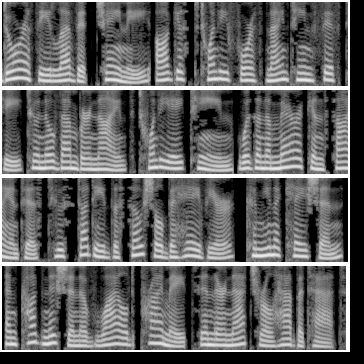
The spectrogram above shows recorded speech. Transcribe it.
Dorothy Leavitt Cheney (August 24, 1950 to November 9, 2018) was an American scientist who studied the social behavior, communication, and cognition of wild primates in their natural habitat.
